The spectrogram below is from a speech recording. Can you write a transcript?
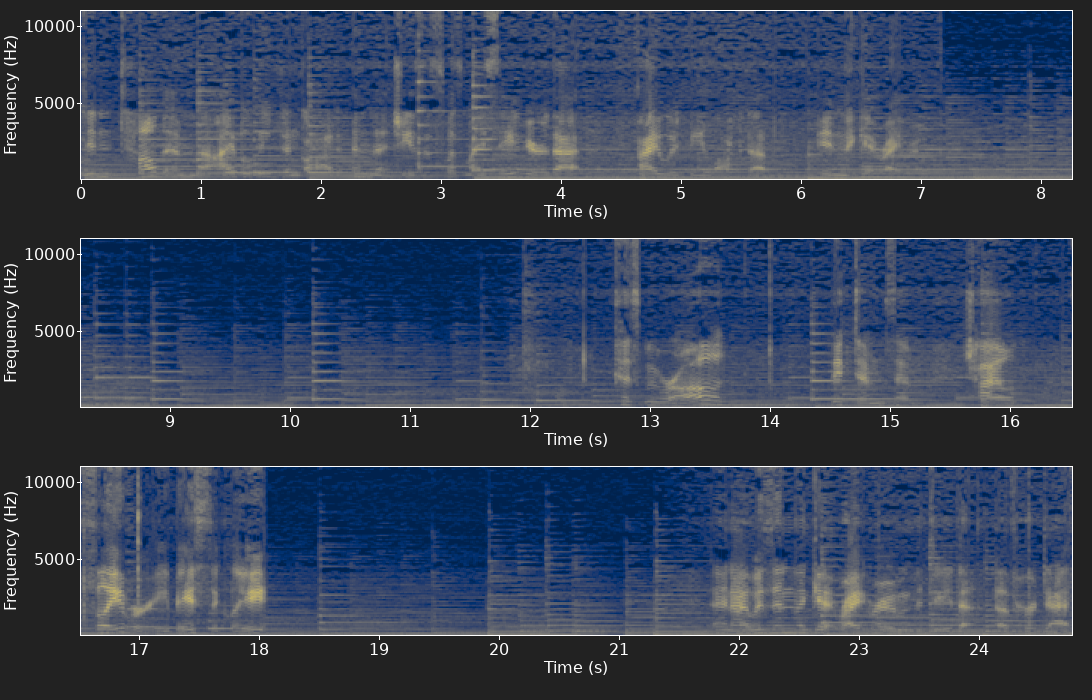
didn't tell them that I believed in God and that Jesus was my Savior, that I would be locked up in the get right room. because we were all victims of child slavery, basically. And I was in the Get Right room the day that, of her death.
